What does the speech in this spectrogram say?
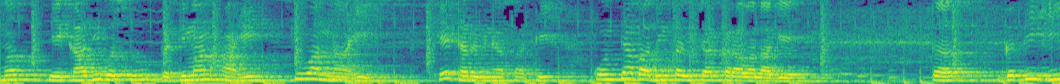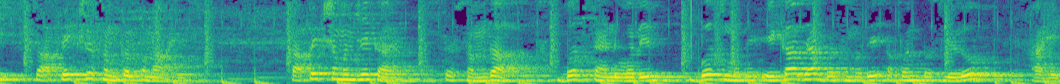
मग एखादी वस्तू गतिमान आहे किंवा नाही हे ठरविण्यासाठी कोणत्या बाबींचा विचार करावा लागेल? तर गती ही सापेक्ष संकल्पना आहे. सापेक्ष म्हणजे काय? तर समजा बस स्टँडमधील बसमध्ये एखाद्या बसमध्ये आपण बसलेलो आहे.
